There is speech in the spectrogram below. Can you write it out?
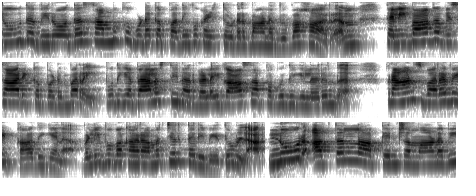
யூத விரோத சமூக ஊடக பதிவுகள் தொடர்பான விவகாரம் தெளிவாக விசாரிக்கப்படும் வரை புதிய பாலஸ்தீனர்களை காசா பகுதியிலிருந்து பிரான்ஸ் வரவேற்காது என வெளிவிவகார அமைச்சர் தெரிவித்துள்ளார். நூர் அத்தல்லாக் என்ற மாணவி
